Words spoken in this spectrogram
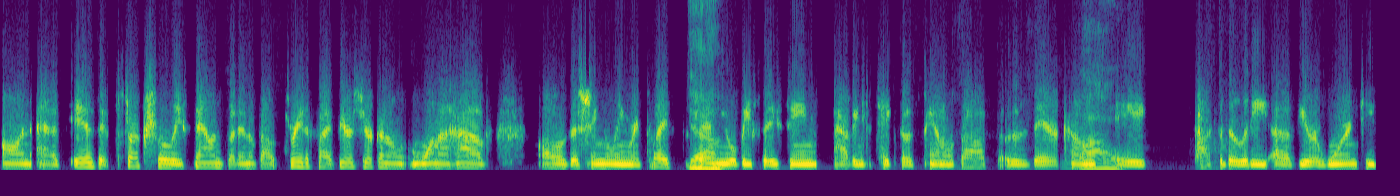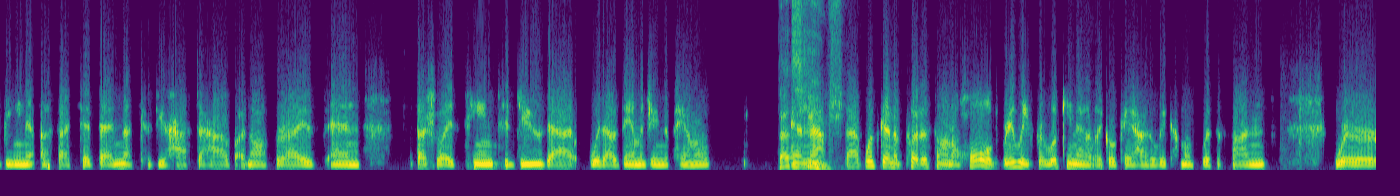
on as is. It's structurally sound, but in about three to five years, you're going to want to have all of the shingling replaced. Yeah. Then you'll be facing having to take those panels off. So there comes Wow. a possibility of your warranty being affected then because you have to have an authorized and specialized team to do that without damaging the panels That's and that, huge. that was going to put us on a hold really for looking at it like okay how do we come up with the funds we're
